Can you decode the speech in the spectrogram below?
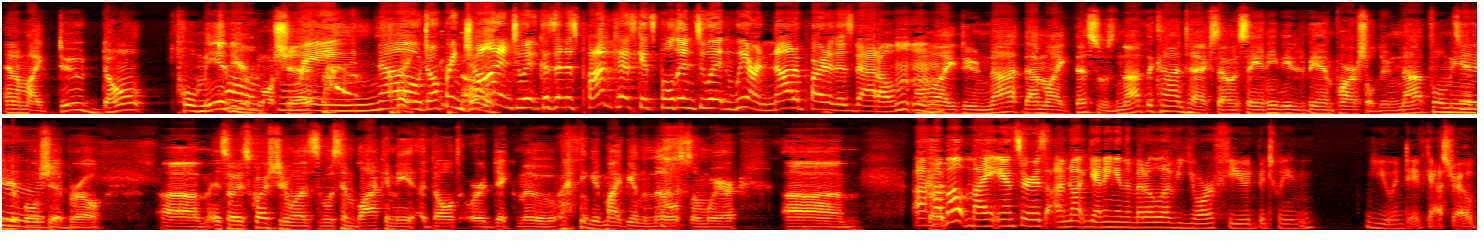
And I'm like, dude, don't pull me into don't your bullshit. Bring, no, like, don't bring John into it because then his podcast gets pulled into it, and we are not a part of this battle. Mm-mm. I'm like, do not. I'm like, this was not the context. I was saying he needed to be impartial. Do not pull me Dude. into your bullshit, bro. Um, and so his question was, was him blocking me adult or a dick move? I think it might be in the middle somewhere. Um, uh, how about my answer is I'm not getting in the middle of your feud between you and Dave Castro.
